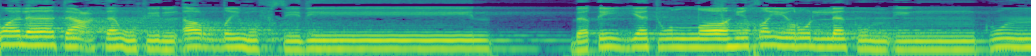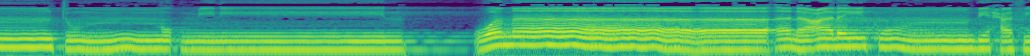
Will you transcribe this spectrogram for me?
وَلَا تَعْثَوْا فِي الْأَرْضِ مُفْسِدِينَ. بَقِيَّةُ اللَّهِ خَيْرٌ لَّكُمْ إِن كُنتُم مُّؤْمِنِينَ. وَمَا أَنَا عَلَيْكُم بِحَفِيظٍ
